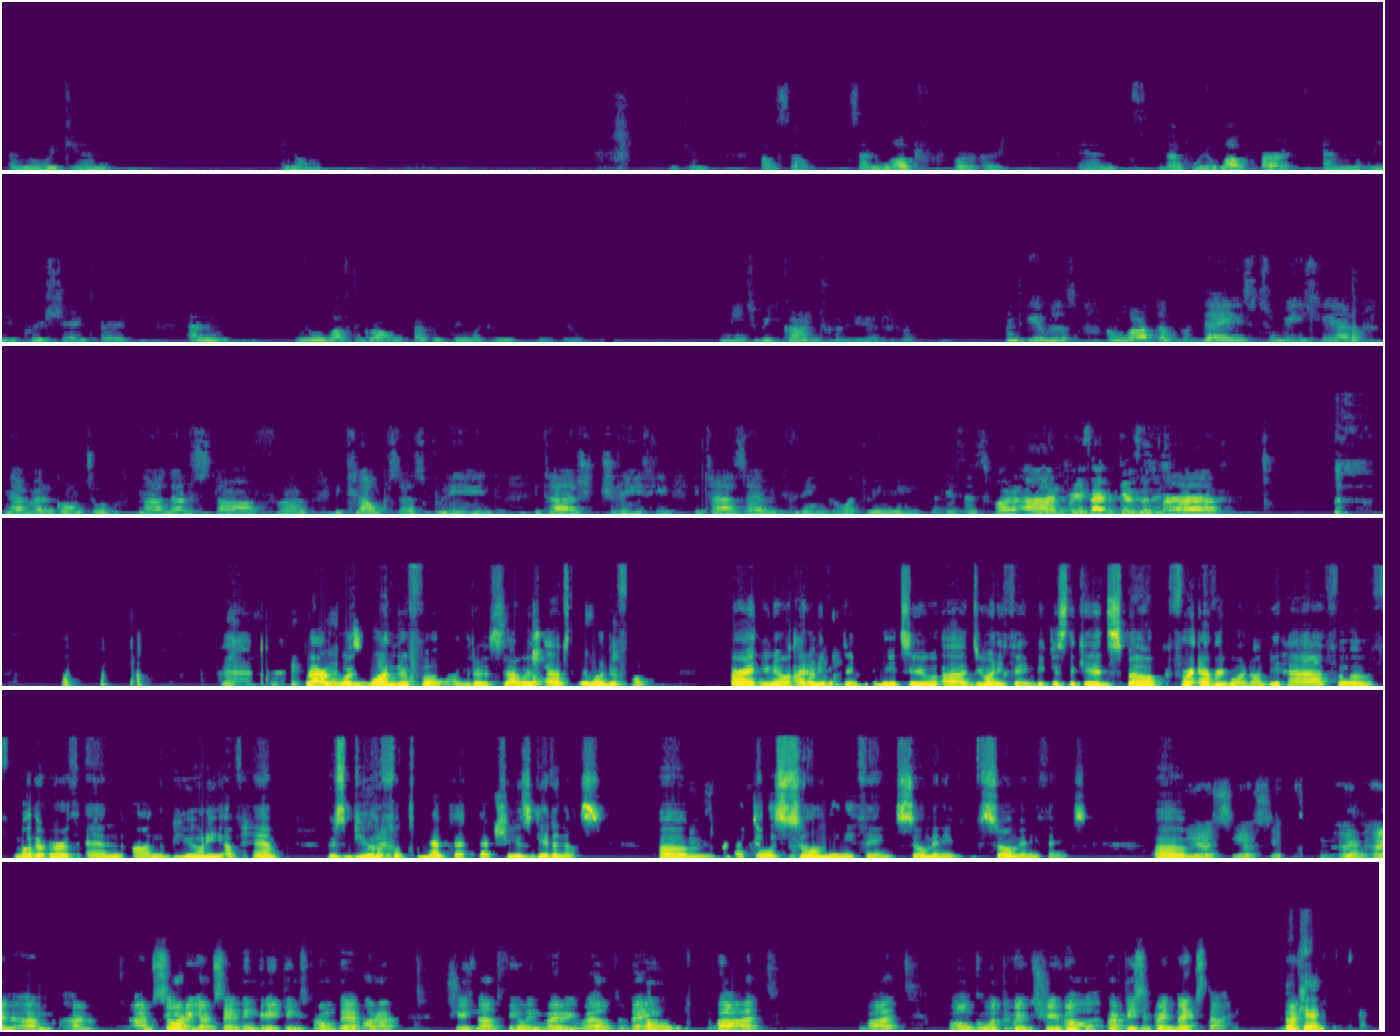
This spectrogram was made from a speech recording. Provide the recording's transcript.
and we can, you know, we can also send love for Earth, and that we love Earth and we appreciate Earth, and we love to grow everything what we do. We need to be kind for the earth and give us a lot of days to be here, never go to another stuff. Uh, it helps us breathe. It has trees. It- has everything what we need. Kisses for Earth. We said kisses for Earth. That was wonderful, Andris. That was absolutely wonderful. All right, you know, I don't even think we need to uh, do anything because the kids spoke for everyone on behalf of Mother Earth and on the beauty of hemp, this beautiful plant that that she has given us. Um, that does so many things, so many, so many things. Um, yes, yes, yes. And, yeah. and, and um, I'm I'm sorry. I'm sending greetings from Deborah. She's not feeling very well today, Oh, but but all good. She will participate next time. Okay.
